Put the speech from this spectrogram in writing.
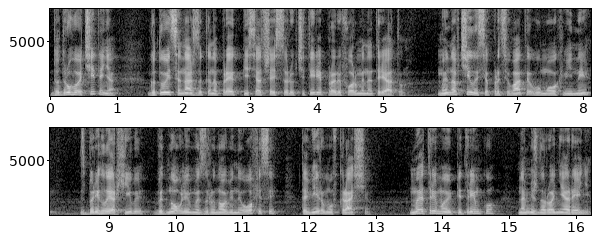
До другого читання готується наш законопроект 5644 про реформи нотаріату. Ми навчилися працювати в умовах війни, зберігли архіви, відновлюємо зруйновані офіси та віримо в краще. Ми отримуємо підтримку на міжнародній арені.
